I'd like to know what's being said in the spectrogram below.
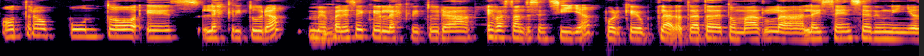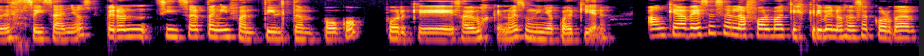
Otro punto es la escritura. Me parece que la escritura es bastante sencilla porque, claro, trata de tomar la, la esencia de un niño de 6 años, pero sin ser tan infantil tampoco, porque sabemos que no es un niño cualquiera. Aunque a veces en la forma que escribe nos hace acordar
